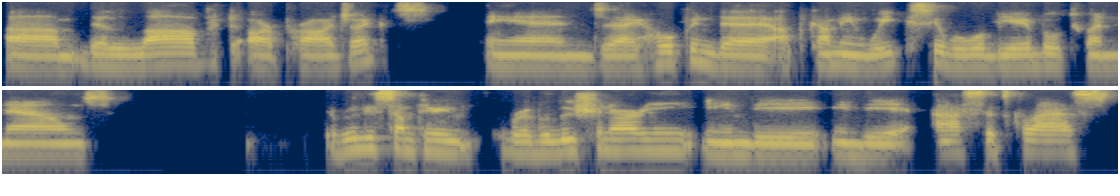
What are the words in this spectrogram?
Um, they loved our projects, and I hope in the upcoming weeks we will be able to announce really something revolutionary in the in the assets class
